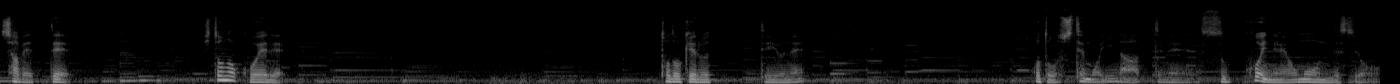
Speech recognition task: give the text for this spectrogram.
喋って人の声で届けるっていうねことをしてもいいなってねすっごいね思うんですよ。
